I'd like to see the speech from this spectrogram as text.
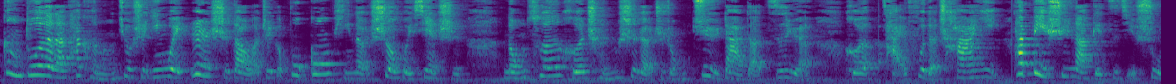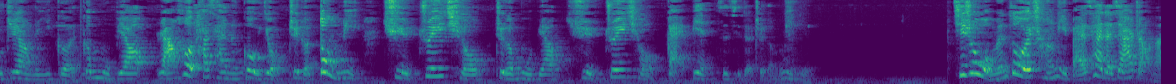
更多的呢，他可能就是因为认识到了这个不公平的社会现实，农村和城市的这种巨大的资源和财富的差异，他必须呢给自己树这样的一个一个目标，然后他才能够有这个动力去追。追求这个目标，去追求改变自己的这个命运。其实，我们作为城里白菜的家长呢，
